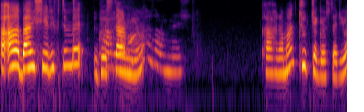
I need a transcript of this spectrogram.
Aa ben şeriftim ve göstermiyor. Kahraman kazanmış. Kahraman Türkçe gösteriyor.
